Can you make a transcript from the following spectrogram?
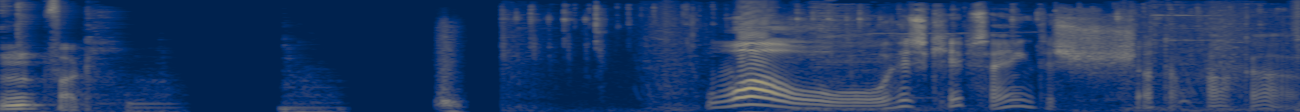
Mm, fuck. Whoa! He just keeps saying to shut the fuck up.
